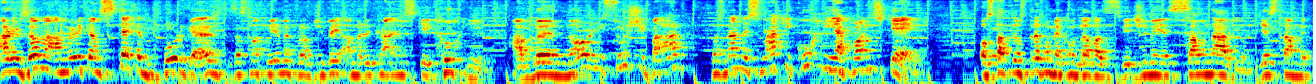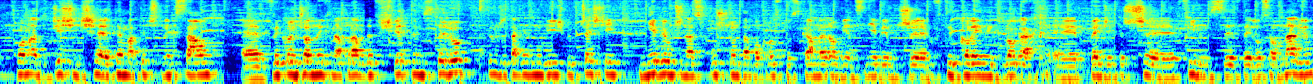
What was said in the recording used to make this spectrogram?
Arizona American Steak and Burger zasmakujemy prawdziwej amerykańskiej kuchni, a w Nori Sushi Bar poznamy smaki kuchni japońskiej. Ostatnią strefą, jaką dla Was zwiedzimy jest saunarium. Jest tam ponad 10 tematycznych saun, e, wykończonych naprawdę w świetnym stylu. Z tym, że tak jak mówiliśmy wcześniej, nie wiem czy nas wpuszczą tam po prostu z kamerą, więc nie wiem czy w tych kolejnych vlogach e, będzie też e, film z tego saunarium.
